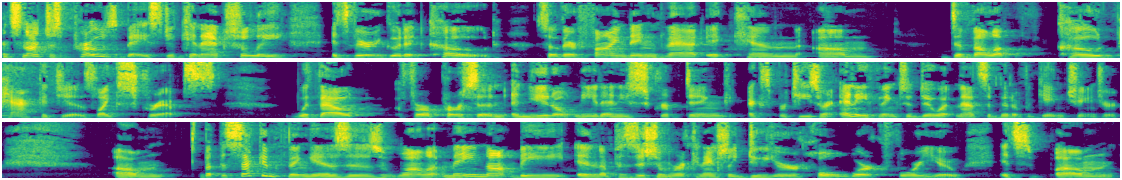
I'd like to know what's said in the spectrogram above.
it's not just prose based. You can actually, it's very good at code. So they're finding that it can um, develop code packages like scripts without for a person and you don't need any scripting expertise or anything to do it and that's a bit of a game changer um, but the second thing is is while it may not be in a position where it can actually do your whole work for you it's um,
